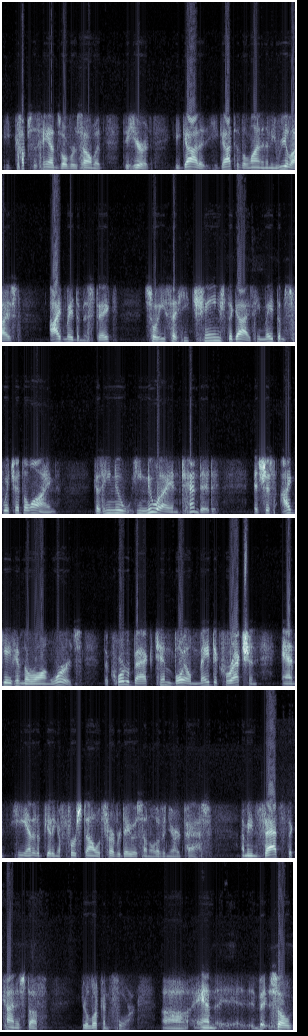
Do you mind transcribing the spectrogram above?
he cups his hands over his helmet to hear it. He got it. He got to the line, and then he realized I'd made the mistake. So he said he changed the guys. He made them switch at the line because he knew he knew what I intended. It's just I gave him the wrong words. The quarterback Tim Boyle made the correction, and he ended up getting a first down with Trevor Davis on an 11-yard pass. I mean, that's the kind of stuff you're looking for. Uh, and uh, so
